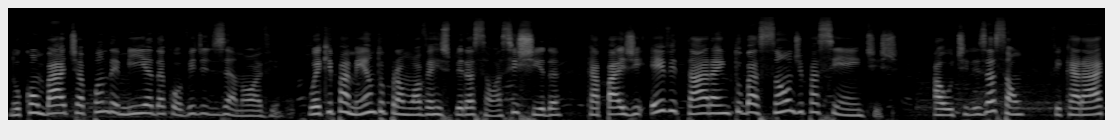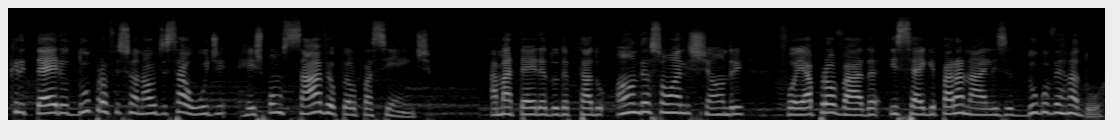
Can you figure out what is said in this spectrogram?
no combate à pandemia da Covid-19. O equipamento promove a respiração assistida, capaz de evitar a intubação de pacientes. A utilização ficará a critério do profissional de saúde responsável pelo paciente. A matéria do deputado Anderson Alexandre foi aprovada e segue para análise do governador.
